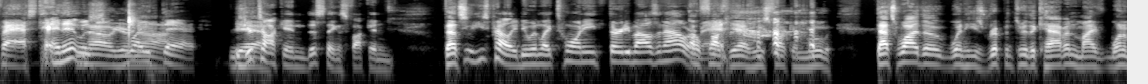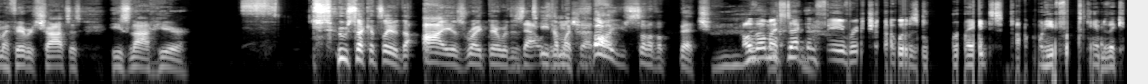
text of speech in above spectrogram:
fast. and it was No, you're right not. there. 'Cause You're talking, this thing's fucking, That's dude, he's probably doing like 20, 30 miles an hour. oh man. fuck yeah, he's fucking moving. That's why the when he's ripping through the cabin, my one of my favorite shots is he's not here. Two seconds later, the eye is right there with his That teeth. a I'm like, shot. oh, you son of a bitch. Although my second favorite shot was right uh, when he first came to the cabin.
